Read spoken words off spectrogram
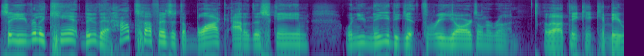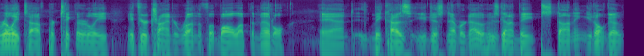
So you really can't do that. How tough is it to block out of this scheme when you need to get three yards on a run? Well, I think it can be really tough, particularly if you're trying to run the football up the middle. And because you just never know who's going to be stunning, you don't go,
